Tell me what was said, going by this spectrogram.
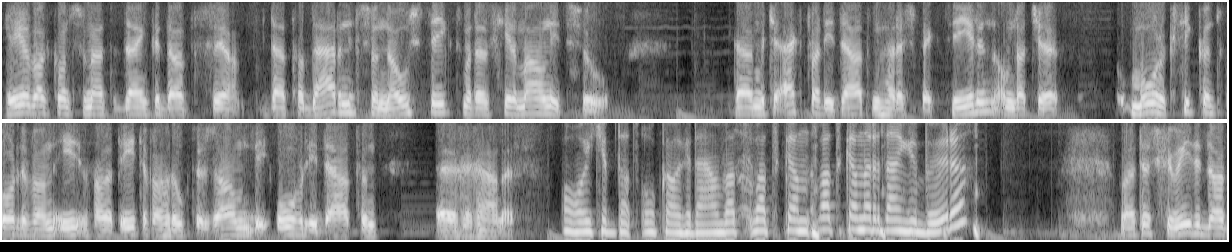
Heel wat consumenten denken dat, ja, dat dat daar niet zo nauw steekt, maar dat is helemaal niet zo. Daar moet je echt wel die datum gaan respecteren, omdat je mogelijk ziek kunt worden van, e- van het eten van gerookte zalm die over die datum eh, gegaan is. Oh, ik heb dat ook al gedaan. Wat, wat, kan, wat kan er dan gebeuren? Maar het is geweten dat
